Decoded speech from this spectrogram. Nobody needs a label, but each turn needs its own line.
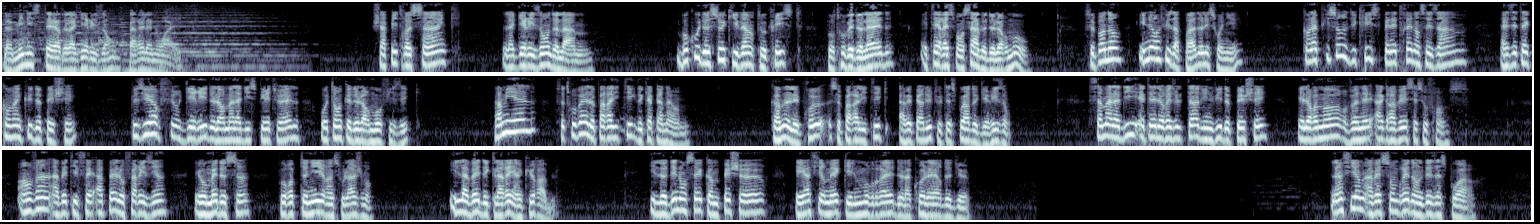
Le ministère de la guérison par Ellen White.
Chapitre 5 La guérison de l'âme. Beaucoup de ceux qui vinrent au Christ pour trouver de l'aide étaient responsables de leurs maux. Cependant, il ne refusa pas de les soigner. Quand la puissance du Christ pénétrait dans ces âmes, elles étaient convaincues de péché. Plusieurs furent guéris de leurs maladies spirituelles autant que de leurs maux physiques. Parmi elles se trouvait le paralytique de Capernaum. Comme le lépreux, ce paralytique avait perdu tout espoir de guérison. Sa maladie était le résultat d'une vie de péché et le remords venait aggraver ses souffrances. En vain avait-il fait appel aux pharisiens et aux médecins pour obtenir un soulagement. Il l'avait déclaré incurable. Il le dénonçait comme pécheur et affirmait qu'il mourrait de la colère de Dieu. L'infirme avait sombré dans le désespoir.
